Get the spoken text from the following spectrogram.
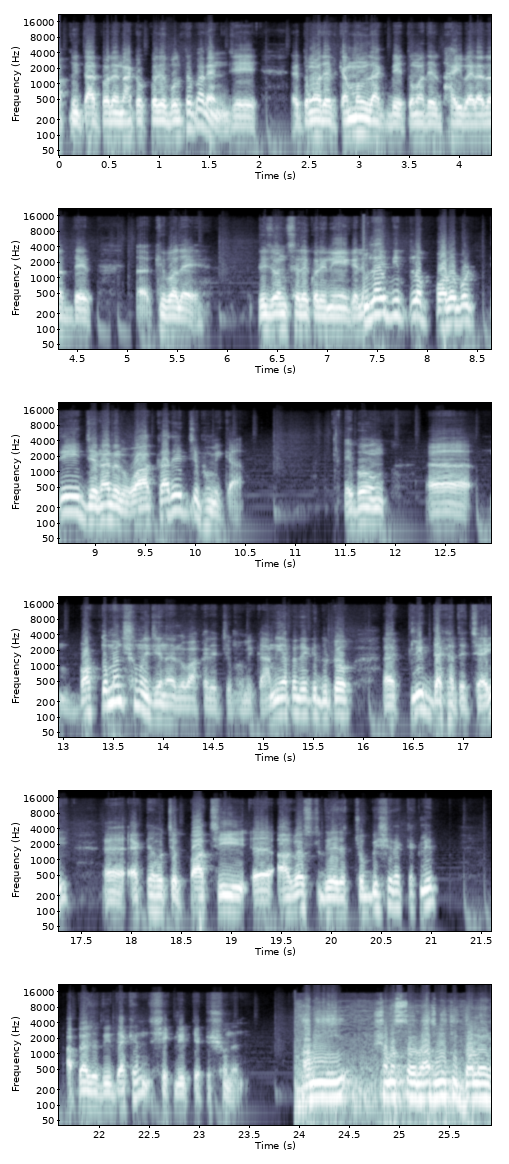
আপনি তারপরে নাটক করে বলতে পারেন যে, তোমাদের কেমন লাগবে, তোমাদের ভাই বেড়াদারদের কি বলে প্রিজন সেলে করে নিয়ে গেলে। জুলাই বিপ্লব পরবর্তী জেনারেল ওয়াকারের যে ভূমিকা, এবং বর্তমান সময় জেনারেল ওয়াকারের যে ভূমিকা, আমি আপনাদেরকে দুটো ক্লিপ দেখাতে চাই। একটা হচ্ছে পাঁচই আগস্ট দুই হাজার চব্বিশের একটা ক্লিপ আপনারা যদি দেখেন, সেই ক্লিপটা একটু শুনেন। আমি সমস্ত রাজনৈতিক দলের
